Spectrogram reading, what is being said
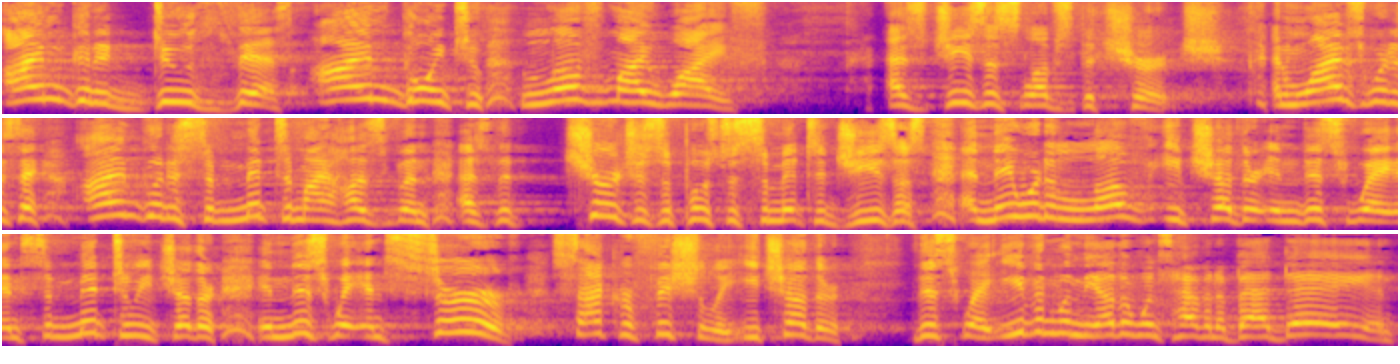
I'm gonna do this. I'm going to love my wife as Jesus loves the church. And wives were to say, I'm going to submit to my husband as the church is supposed to submit to Jesus. And they were to love each other in this way and submit to each other in this way and serve sacrificially each other this way. Even when the other one's having a bad day and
